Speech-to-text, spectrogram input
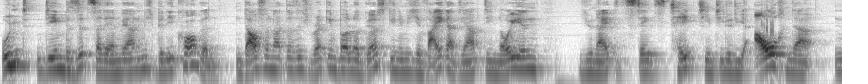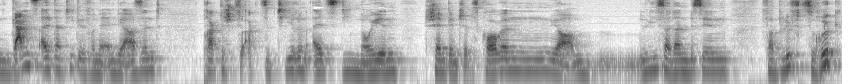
und dem Besitzer, der wäre nämlich Billy Corgan. Und daraufhin hat er sich Wrecking Ball Legursky nämlich geweigert, ja, die neuen United States Take Team Titel, die auch eine, ein ganz alter Titel von der NWA sind, praktisch zu akzeptieren als die neuen Championships. Corgan, ja, ließ er dann ein bisschen verblüfft zurück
